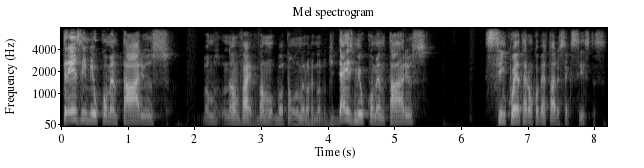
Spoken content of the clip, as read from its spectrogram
13 mil comentários. Vamos, não, vai, vamos botar um número redondo. De 10 mil comentários, 50 eram comentários sexistas.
